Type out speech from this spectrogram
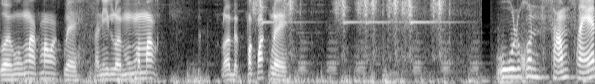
รวยมากมากๆมากๆเลย ตอนนี้รวยมากมากมากๆรวยแบบมากมากๆเลยโอ้ทุกคนสามแสน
